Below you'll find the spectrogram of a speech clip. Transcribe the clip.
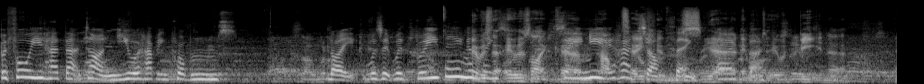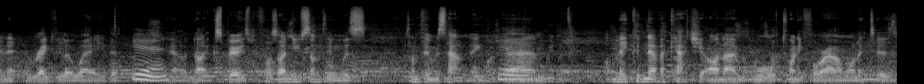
Before you had that done, you were having problems. Like, was it with breathing and It was, things? it was like so you um, knew you had something. Yeah, and it would, okay. it would beat in a in a regular way that Yeah. you know I'd not experienced before. So I knew something was something was happening. Yeah. Um, and they could never catch it on. I wore 24-hour monitors.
